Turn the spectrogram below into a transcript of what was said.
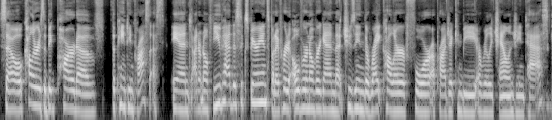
So color is a big part of the painting process. And I don't know if you've had this experience, but I've heard it over and over again that choosing the right color for a project can be a really challenging task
